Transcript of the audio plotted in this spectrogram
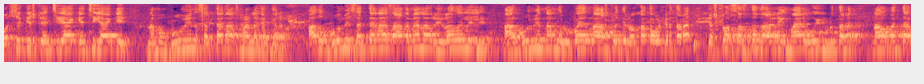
ವರ್ಷಕ್ಕಿಷ್ಟು ಹೆಚ್ಚಿಗೆ ಹಾಕಿ ಹೆಚ್ಚಿಗೆ ಹಾಕಿ ನಮ್ಮ ಭೂಮಿನ ಸತ್ಯಾನಾಶ ಮಾಡ್ಲಕತ್ತಾರ. ಅದು ಭೂಮಿ ಸತ್ಯಾನಾಶ ಆದಮೇಲೆ ಅವ್ರು ಇರೋದಲ್ಲಿ ಇಲ್ಲಿ. ಆ ಭೂಮಿನ ನಮ್ಮ ರೂಪಾಯಿ ಅಷ್ಟೊತ್ತಿ ರೊಕ್ಕ ತೊಗೊಂಡಿರ್ತಾರೆ, ಎಷ್ಟೋ ಸಸ್ತಧಾರಣೆಗೆ ಮಾರಿ ಹೋಗಿ ಬಿಡ್ತಾರೆ. ನಾವು ಮತ್ತೆ ಆ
